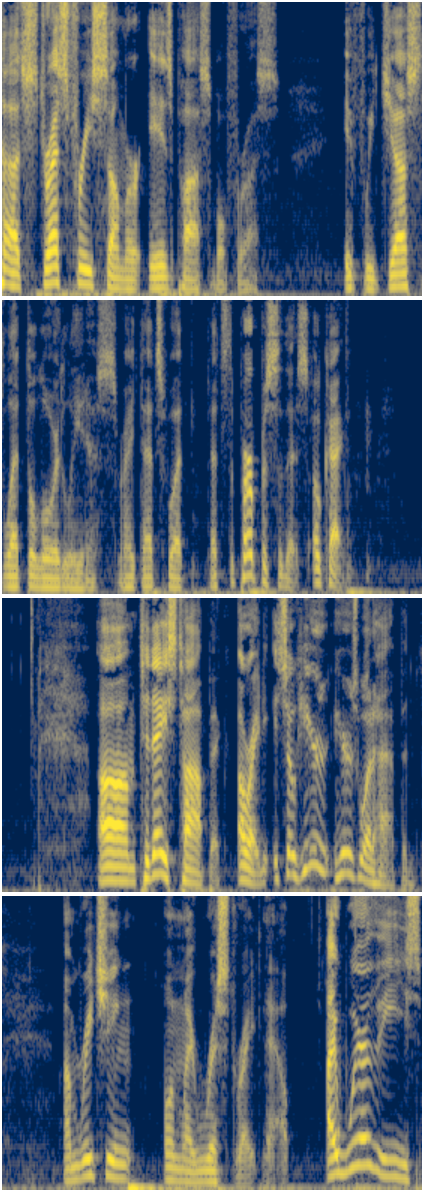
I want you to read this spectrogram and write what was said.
Uh, stress free summer is possible for us if we just let the Lord lead us. Right? That's what. That's the purpose of this. Okay. Um, today's topic. All right. So here, here's what happened. I'm reaching on my wrist right now. I wear these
